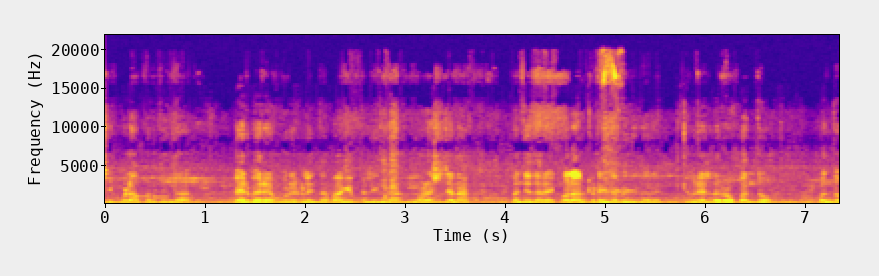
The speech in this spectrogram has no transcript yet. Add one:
ಚಿಕ್ಕಬಳ್ಳಾಪುರದಿಂದ, ಬೇರೆ ಬೇರೆ ಊರುಗಳಿಂದ, ಬಾಗೇಪಲ್ಲಿಯಿಂದ ಭಾಳಷ್ಟು ಜನ ಬಂದಿದ್ದಾರೆ, ಕೋಲಾರ ಕಡೆಯಿಂದ ಬಂದಿದ್ದಾರೆ. ಇವರೆಲ್ಲರೂ ಬಂದು ಒಂದು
